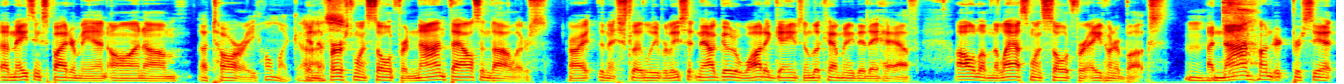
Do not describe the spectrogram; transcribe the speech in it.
Amazing Spider Man on um, Atari. Oh my god! And the first one sold for nine thousand dollars. All right, then they slowly release it. Now go to Wata Games and look how many did they have. All of them. The last one sold for eight hundred bucks. Hmm. A nine hundred percent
